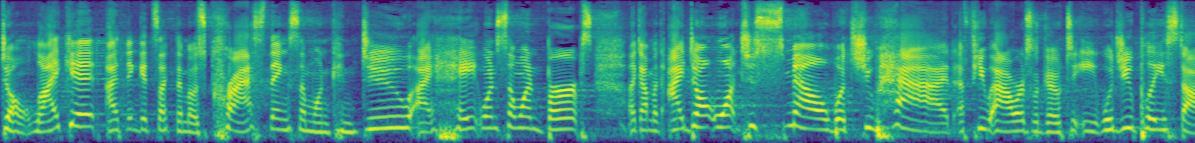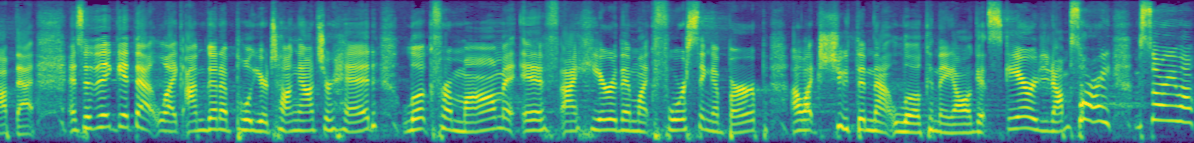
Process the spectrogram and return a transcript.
don't like it. I think it's like the most crass thing someone can do. I hate when someone burps. Like I'm like, I don't want to smell what you had a few hours ago to eat. Would you please stop that? And so they get that like I'm gonna pull your tongue out your head. Look from mom. If I hear them like forcing a burp, I like shoot them that look, and they all get scared. You know, I'm sorry, I'm sorry, mom.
